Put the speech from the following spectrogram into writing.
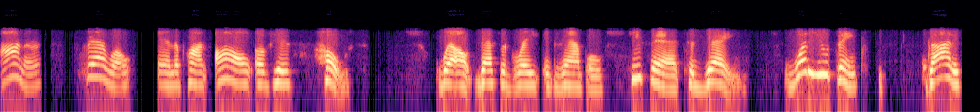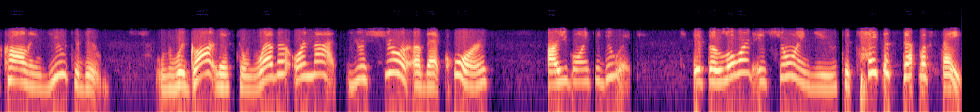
honor Pharaoh and upon all of his hosts. Well, that's a great example. He said, Today, what do you think God is calling you to do? Regardless to whether or not you're sure of that course, are you going to do it? if the Lord is showing you to take a step of faith,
